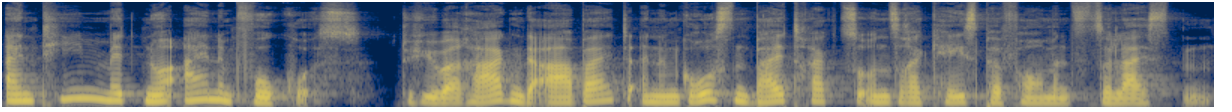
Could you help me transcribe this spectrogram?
Ein Team mit nur einem Fokus, durch überragende Arbeit einen großen Beitrag zu unserer Case-Performance zu leisten.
